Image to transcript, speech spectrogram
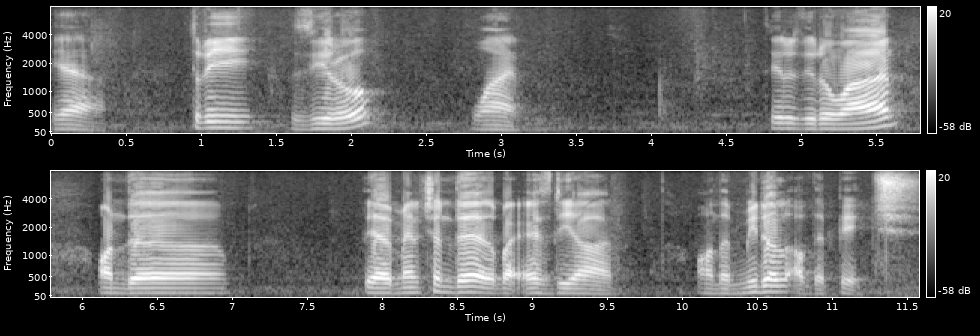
Yeah, 301. 001 on the they have mentioned there by SDR on the middle of the page.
